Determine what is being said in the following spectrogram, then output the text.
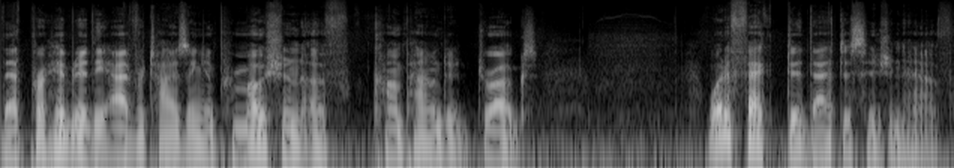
that prohibited the advertising and promotion of compounded drugs. What effect did that decision have?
